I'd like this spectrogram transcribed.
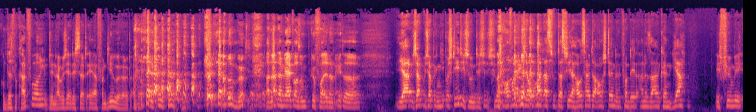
Kommt dir das bekannt vor? Den habe ich ehrlich gesagt eher von dir gehört. ja, möglich. Dann hat er mir einfach so gut gefallen. Und, äh, ja, ich habe ich hab ihn nie bestätigt und ich, ich hoffe eigentlich auch immer, dass, dass wir Haushalte aufstellen, von denen alle sagen können, ja, ich fühle mich.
